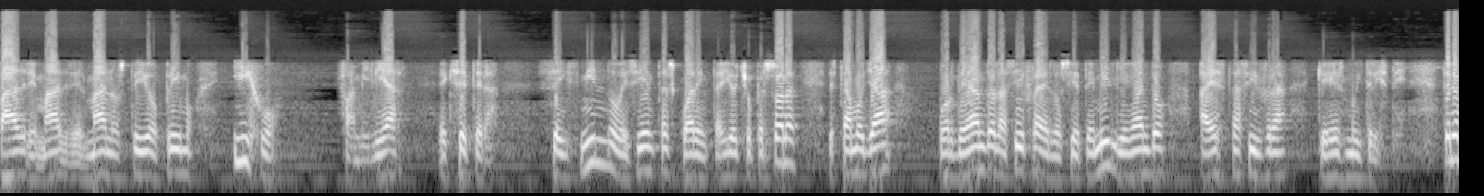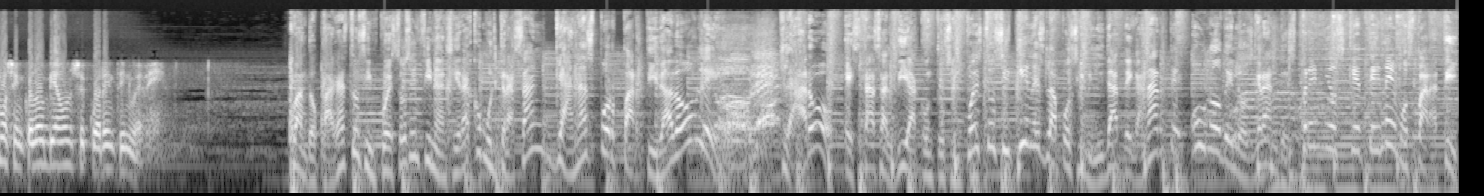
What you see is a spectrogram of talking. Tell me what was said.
padre, madre, hermanos, tío, primo, hijo, familiar, etcétera. 6.948 personas, estamos ya bordeando la cifra de los 7.000, llegando a esta cifra que es muy triste. Tenemos en Colombia 1149. Cuando pagas tus impuestos en Financiera como Ultrasan, ganas por partida doble. ¿Doble? ¡Claro! Estás al día con tus impuestos y tienes la posibilidad de ganarte uno de los grandes premios que tenemos para ti.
